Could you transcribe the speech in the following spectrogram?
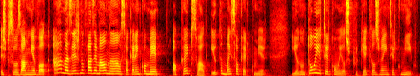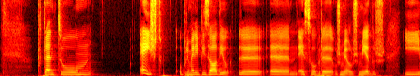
As pessoas à minha volta: Ah, mas eles não fazem mal, não, só querem comer. Ok, pessoal, eu também só quero comer. E eu não estou a ir ter com eles, porque é que eles vêm ter comigo? Portanto é isto. O primeiro episódio uh, uh, é sobre os meus medos E,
